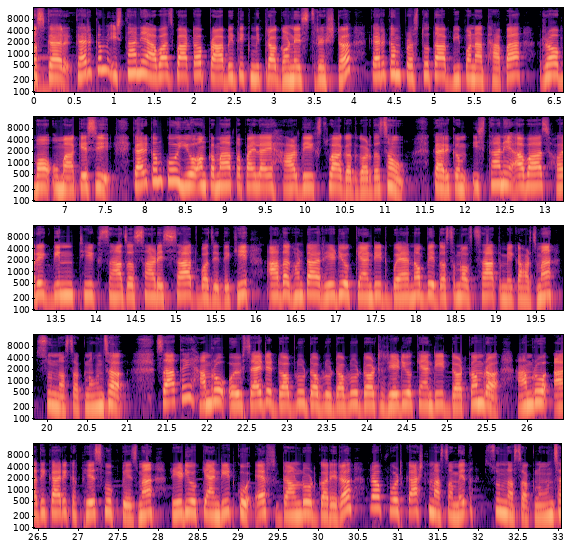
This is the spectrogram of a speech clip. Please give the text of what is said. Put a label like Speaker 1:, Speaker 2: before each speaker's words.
Speaker 1: नमस्कार। कार्यक्रम स्थानीय आवाजबाट प्राविधिक मित्र गणेश श्रेष्ठ कार्यक्रम प्रस्तुता विपना थापा र म उमा केसी। कार्यक्रमको यो अङ्कमा तपाईँलाई हार्दिक स्वागत गर्दछौ। कार्यक्रम स्थानीय आवाज हरेक दिन ठिक साँझ साढे सात बजेदेखि आधा घण्टा रेडियो क्यान्डिड बयानब्बे दशमलव सात मेगाहर्जमा सुन्न सक्नुहुन्छ। साथै हाम्रो website W dot Radio Candid dot com र हाम्रो आधिकारिक फेसबुक पेजमा रेडियो क्यान्डिडको एप्स डाउनलोड गरेर र पोडकास्टमा समेत सुन्न सक्नुहुन्छ।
